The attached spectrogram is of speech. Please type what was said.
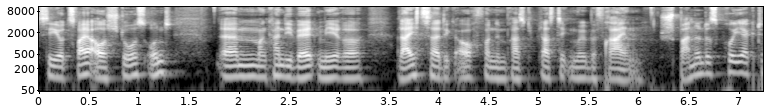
CO2-Ausstoß und ähm, man kann die Weltmeere gleichzeitig auch von dem Plas- Plastikmüll befreien. Spannendes Projekt.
